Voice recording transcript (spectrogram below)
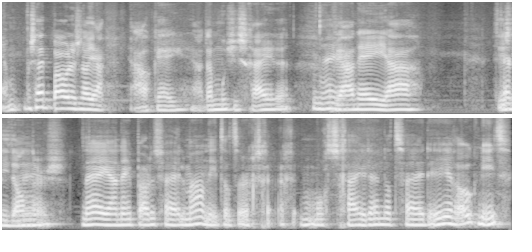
Ja, zei Paulus nou ja, ja oké, ja, dan moet je scheiden. Nee. Of ja, nee, ja, het is Ja, niet nee. anders. Nee, ja, nee, Paulus zei helemaal niet dat er mocht scheiden. En dat zei de Heer ook niet.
